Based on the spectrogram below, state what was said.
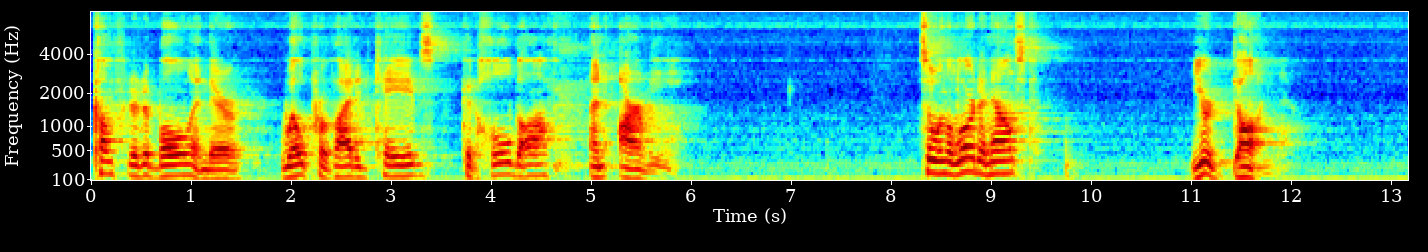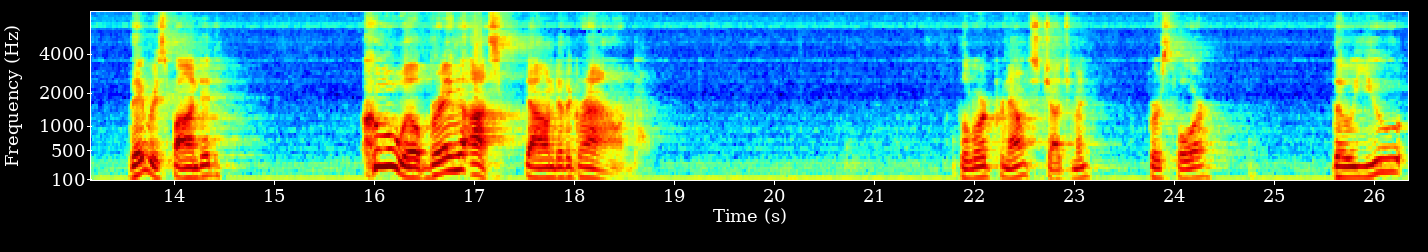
comfortable in their well provided caves, could hold off an army. So when the Lord announced, You're done, they responded, Who will bring us down to the ground? The Lord pronounced judgment. Verse 4 Though you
